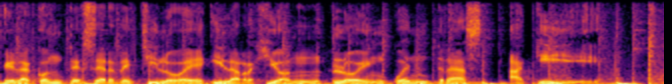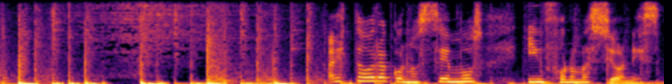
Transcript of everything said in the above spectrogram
El acontecer de Chiloé y la región lo encuentras aquí. A esta hora conocemos informaciones.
